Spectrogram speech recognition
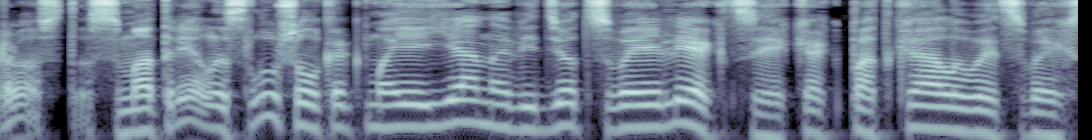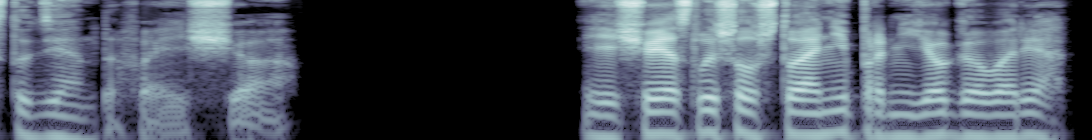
Просто смотрел и слушал, как моя Яна ведет свои лекции, как подкалывает своих студентов. А еще... Еще я слышал, что они про нее говорят,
